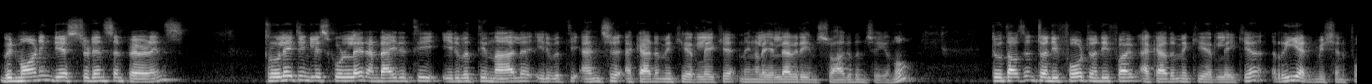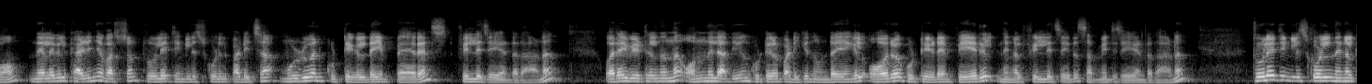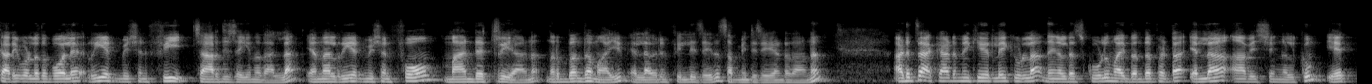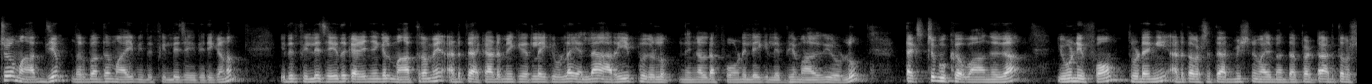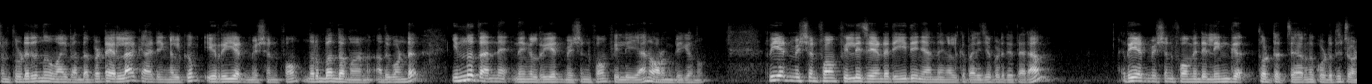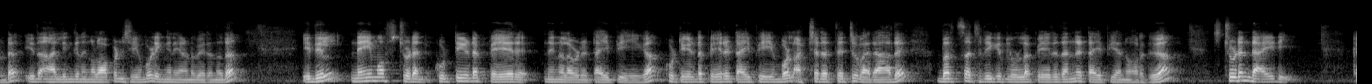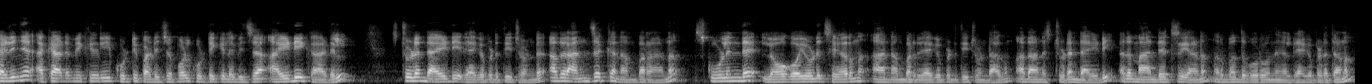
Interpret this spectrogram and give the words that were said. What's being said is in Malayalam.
Good morning dear students and parents Truelight English സ്കൂളിലെ രണ്ടായിരത്തി ഇരുപത്തി നാല് ഇരുപത്തി അഞ്ച് അക്കാഡമിക് ഇയറിലേക്ക് നിങ്ങളെ എല്ലാവരെയും സ്വാഗതം ചെയ്യുന്നു. Two thousand twenty four twenty five academic ഇയറിലേക്ക് readmission form നിലവിൽ കഴിഞ്ഞ വർഷം ട്രൂലൈറ്റ് ഇംഗ്ലീഷ് സ്കൂളിൽ പഠിച്ച മുഴുവൻ കുട്ടികളുടെയും പേരൻസ് ഫില്ല് ചെയ്യേണ്ടതാണ്. ഒരേ വീട്ടിൽ നിന്ന് ഒന്നിലധികം കുട്ടികൾ പഠിക്കുന്നുണ്ട് എങ്കിൽ ഓരോ കുട്ടിയുടെയും പേരിൽ നിങ്ങൾ ഫില്ല് ചെയ്ത് സബ്മിറ്റ് ചെയ്യേണ്ടതാണ്. ട്രൂലൈറ്റ് ഇംഗ്ലീഷ് സ്കൂളിൽ നിങ്ങൾക്ക് അറിവുള്ളതുപോലെ റീ അഡ്മിഷൻ ഫീ ചാർജ് ചെയ്യുന്നതല്ല. എന്നാൽ റീ അഡ്മിഷൻ ഫോം മാൻഡറ്ററി ആണ്. നിർബന്ധമായും എല്ലാവരും ഫില്ല് ചെയ്ത് സബ്മിറ്റ് ചെയ്യേണ്ടതാണ്. അടുത്ത അക്കാഡമിക് ഇയറിലേക്കുള്ള നിങ്ങളുടെ സ്കൂളുമായി ബന്ധപ്പെട്ട എല്ലാ ആവശ്യങ്ങൾക്കും ഏറ്റവും ആദ്യം നിർബന്ധമായും ഇത് ഫില്ല് ചെയ്തിരിക്കണം. ഇത് ഫില്ല് ചെയ്ത് കഴിഞ്ഞെങ്കിൽ മാത്രമേ അടുത്ത അക്കാഡമിക് ഇയറിലേക്കുള്ള എല്ലാ അറിയിപ്പുകളും നിങ്ങളുടെ ഫോണിലേക്ക് ലഭ്യമാകുകയുള്ളൂ. ടെക്സ്റ്റ് ബുക്ക് വാങ്ങുക യൂണിഫോം തുടങ്ങി അടുത്ത വർഷത്തെ അഡ്മിഷനുമായി ബന്ധപ്പെട്ട അടുത്ത വർഷം തുടരുന്നതുമായി ബന്ധപ്പെട്ട എല്ലാ കാര്യങ്ങൾക്കും ഈ റീ അഡ്മിഷൻ ഫോം നിർബന്ധമാണ്. അതുകൊണ്ട് ഇന്ന് തന്നെ നിങ്ങൾ റീ അഡ്മിഷൻ ഫോം ഫില്ല് ചെയ്യാൻ ഓർമ്മിപ്പിക്കുന്നു. റീ അഡ്മിഷൻ ഫോം ഫില്ല് ചെയ്യേണ്ട രീതി ഞാൻ നിങ്ങൾക്ക് പരിചയപ്പെടുത്തി തരാം. റീ അഡ്മിഷൻ ഫോമിന്റെ ലിങ്ക് തൊട്ട് ചേർന്ന് കൊടുത്തിട്ടുണ്ട്. ഇത് ആ ലിങ്ക് നിങ്ങൾ ഓപ്പൺ ചെയ്യുമ്പോൾ ഇങ്ങനെയാണ് വരുന്നത്. ഇതിൽ നെയിം ഓഫ് സ്റ്റുഡന്റ് കുട്ടിയുടെ പേര് നിങ്ങൾ അവിടെ ടൈപ്പ് ചെയ്യുക. കുട്ടിയുടെ പേര് ടൈപ്പ് ചെയ്യുമ്പോൾ അക്ഷരത്തെറ്റ് വരാതെ ബർത്ത് സർട്ടിഫിക്കറ്റിലുള്ള പേര് തന്നെ ടൈപ്പ് ചെയ്യാൻ ഓർക്കുക. സ്റ്റുഡന്റ് ഐ ഡി കഴിഞ്ഞ അക്കാഡമിക് ഇയറിൽ കുട്ടി പഠിച്ചപ്പോൾ കുട്ടിക്ക് ലഭിച്ച ഐ ഡി കാർഡിൽ സ്റ്റുഡന്റ് ഐ ഡി രേഖപ്പെടുത്തിയിട്ടുണ്ട്. അതൊരു അഞ്ചക്ക നമ്പറാണ് സ്കൂളിന്റെ ലോഗോയോട് ചേർന്ന് ആ നമ്പർ രേഖപ്പെടുത്തിയിട്ടുണ്ടാകും. അതാണ് സ്റ്റുഡന്റ് ഐ ഡി അത് മാൻഡേറ്ററി ആണ്. നിർബന്ധപൂർവം നിങ്ങൾ രേഖപ്പെടുത്തണം.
